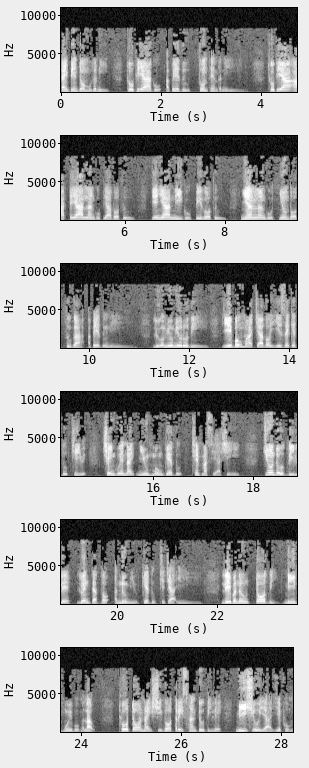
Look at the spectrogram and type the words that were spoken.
တိုင်ပင်တော်မူသနည်းထိုဘုရားကိုအဘယ်သူသွန့်သင်သနည်းထိုဘုရားအားတရားလမ်းကိုပြတော်သူပညာနည်းကိုပေးတော်သူဉာဏ်လမ်းကိုညွှန်တော်သူကအဘယ်သူနည်းလူအမျိုးမျိုးတို့သည်ရေပုံးမှကြာသောရေစက်ကဲ့သို့ဖြစ်၍ချိန်ခွင်၌မြူမှုန်ကဲ့သို့ထင်မှတ်เสียရှိ၏ကျွန်းတို့သည်လည်းလွင့်တတ်သောအနုမြူကဲ့သို့ဖြစ်ကြ၏လေဗနုန်တောသည်မိမှွေဖို့မလောက်ထိုတော၌ရှိသောတိရစ္ဆာန်တို့သည်လည်းမိရှို့ရာရစ်ဖို့မ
